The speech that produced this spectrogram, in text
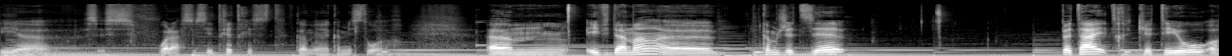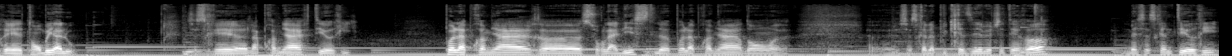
Et euh, voilà, c'est très triste comme, comme histoire. évidemment, comme je disais, peut-être que Théo aurait tombé à l'eau. Ce serait la première théorie. Pas la première sur la liste, pas la première dont ce serait la plus crédible, etc. Mais ce serait une théorie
